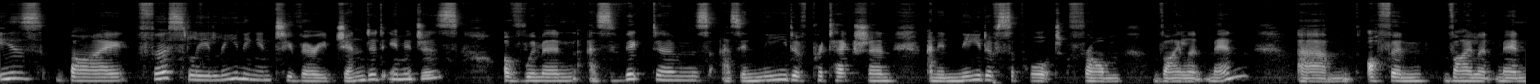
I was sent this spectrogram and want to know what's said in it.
is by firstly leaning into very gendered images of women as victims, as in need of protection and in need of support from violent men, um, often violent men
